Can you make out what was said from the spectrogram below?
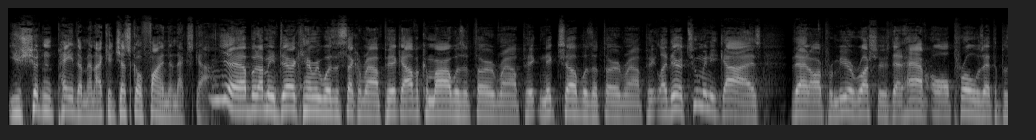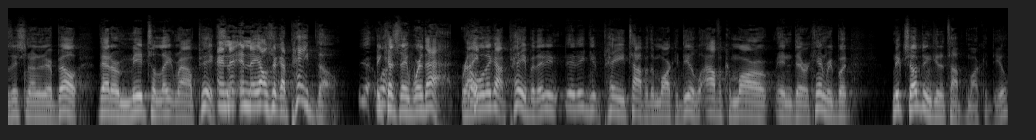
you shouldn't pay them and I could just go find the next guy. Yeah, but I mean, Derrick Henry was a second round pick. Alvin Kamara was a third round pick. Nick Chubb was a third round pick. Like, there are too many guys that are premier rushers that have all pros at the position under their belt that are mid to late round picks. And, So- and they also got paid though. because they were that, right? Oh, well, they got paid, but they didn't. They didn't get paid top of the market deal. Well, Alvin Kamara and Derrick Henry, but Nick Chubb didn't get a top of market deal.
